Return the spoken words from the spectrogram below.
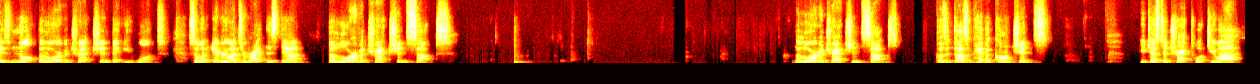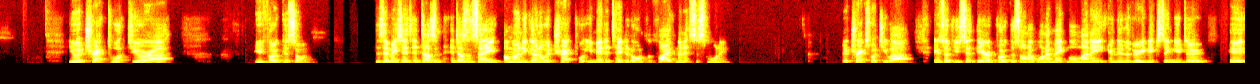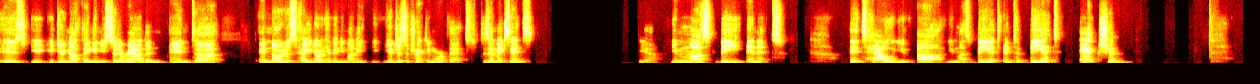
is not the law of attraction that you want. So I want everyone to write this down. The law of attraction sucks. The law of attraction sucks because it doesn't have a conscience. You just attract what you are. You attract what you're, uh, you focus on. Does that make sense? It doesn't, it doesn't say, I'm only going to attract what you meditated on for five minutes this morning. It attracts what you are. And so if you sit there and focus on, I want to make more money. And then the very next thing you do is, you, you do nothing and you sit around and, and, uh, and notice how you don't have any money. You're just attracting more of that. Does that make sense? Yeah, you must be in it. It's how you are. You must be it. And to be it, action.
